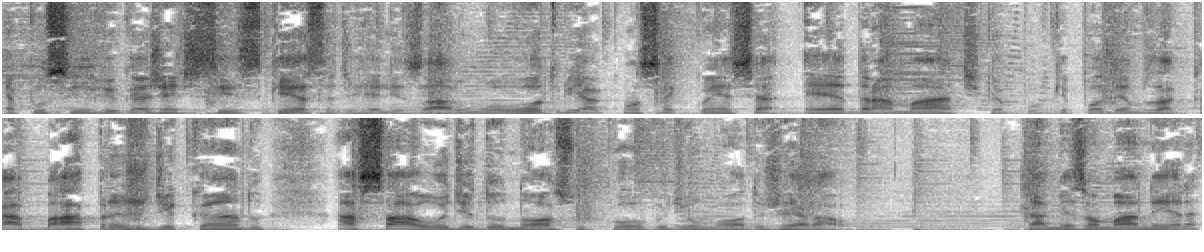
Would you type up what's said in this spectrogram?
É possível que a gente se esqueça de realizar um ou outro e a consequência é dramática, porque podemos acabar prejudicando a saúde do nosso corpo de um modo geral. Da mesma maneira,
